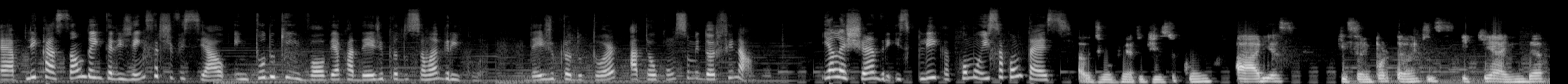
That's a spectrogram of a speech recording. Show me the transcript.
é a aplicação da inteligência artificial em tudo que envolve a cadeia de produção agrícola, desde o produtor até o consumidor final. E Alexandre explica como isso acontece. O desenvolvimento disso com áreas que são importantes e que ainda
